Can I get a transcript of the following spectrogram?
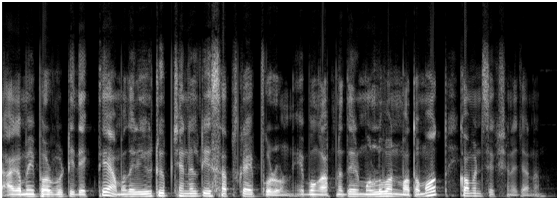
আগামী পর্বটি দেখতে আমাদের ইউটিউব চ্যানেলটি সাবস্ক্রাইব করুন এবং আপনাদের মূল্যবান মতামত কমেন্ট সেকশনে জানান।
